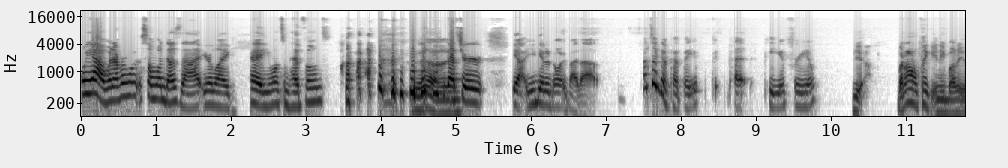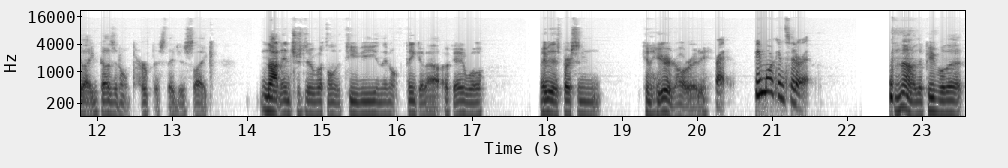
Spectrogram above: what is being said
well, yeah. Whenever someone does that, you're like, "Hey, you want some headphones?" Yeah, That's your. Yeah, you get annoyed by that. That's a good pet peeve, pet peeve for you. Yeah, but I don't think anybody like does it on purpose. They just like not interested in what's on the TV and they don't think about, okay, well, maybe this person can hear it already. Right. Be more considerate. No, the people that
